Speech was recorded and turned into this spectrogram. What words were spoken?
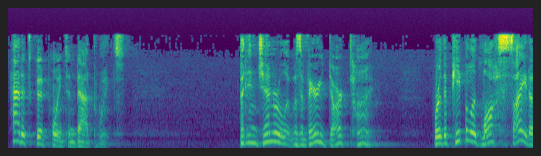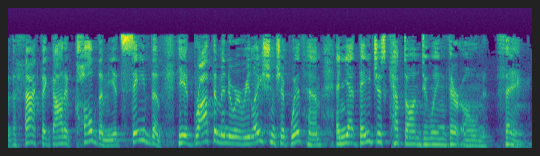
had its good points and bad points. But in general, it was a very dark time where the people had lost sight of the fact that God had called them, He had saved them, He had brought them into a relationship with Him, and yet they just kept on doing their own thing.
